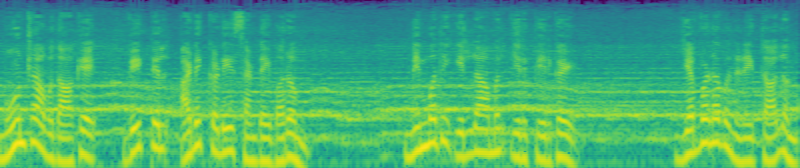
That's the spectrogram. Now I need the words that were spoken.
மூன்றாவதாக வீட்டில் அடிக்கடி சண்டை வரும். நிம்மதி இல்லாமல் இருப்பீர்கள். எவ்வளவு நினைத்தாலும்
